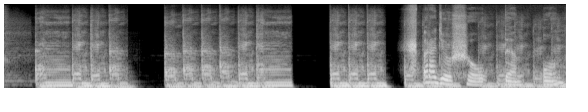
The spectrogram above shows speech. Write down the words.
Радиошоу Дэн Он.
